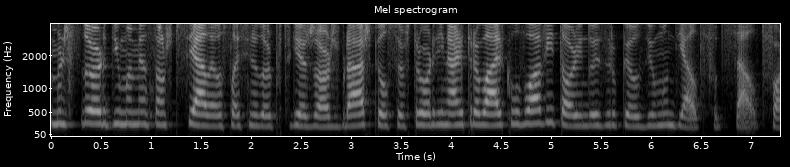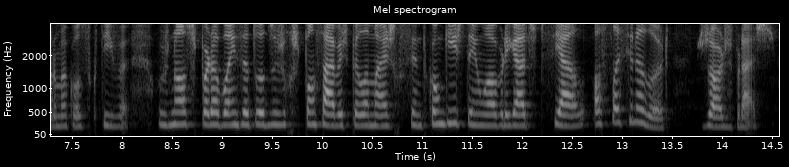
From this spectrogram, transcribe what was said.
Merecedor de uma menção especial é o selecionador português Jorge Brás pelo seu extraordinário trabalho que levou à vitória em dois europeus e um mundial de futsal de forma consecutiva. Os nossos parabéns a todos os responsáveis pela mais recente conquista e um obrigado especial ao selecionador Jorge Brás.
